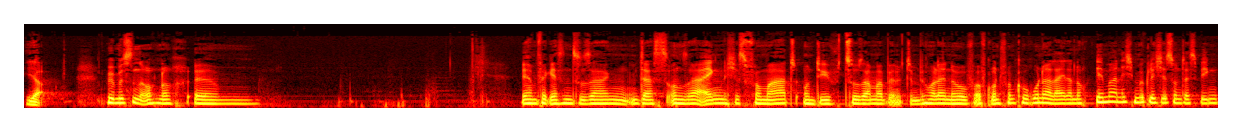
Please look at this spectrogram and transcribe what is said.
ja. Wir müssen auch noch, ähm, wir haben vergessen zu sagen, dass unser eigentliches Format und die Zusammenarbeit mit dem Holländerhof aufgrund von Corona leider noch immer nicht möglich ist und deswegen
